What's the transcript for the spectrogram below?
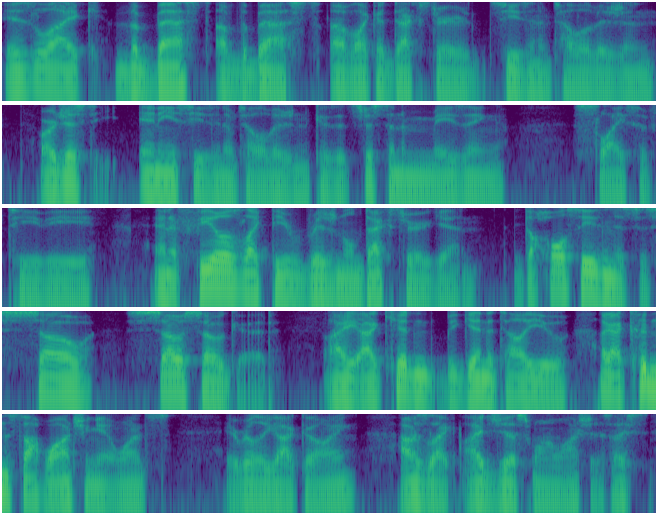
is like the best of the best of like a Dexter season of television or just any season of television because it's just an amazing slice of TV and it feels like the original Dexter again. The whole season just is so so so good. I I couldn't begin to tell you like I couldn't stop watching it once it really got going. I was like, I just want to watch this.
